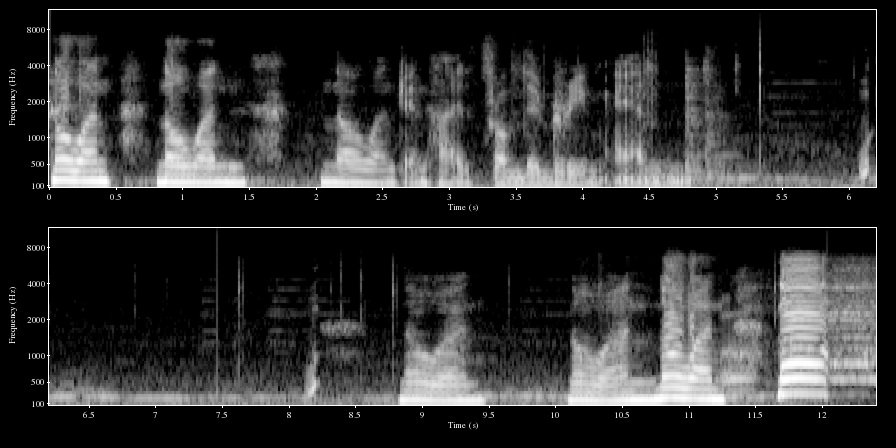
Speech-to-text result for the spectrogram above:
no one, no one, no one can hide from the dream and no one, no one, no one, Uh. no.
